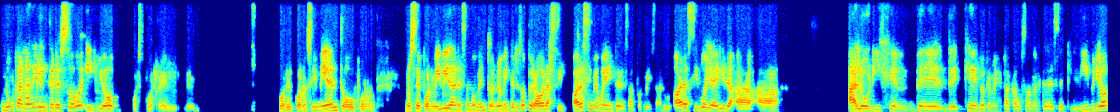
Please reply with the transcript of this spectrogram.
nunca a nadie le interesó y yo, pues por el, por el conocimiento o por, no sé, por mi vida en ese momento no me interesó, pero ahora sí, ahora sí me voy a interesar por mi salud, ahora sí voy a ir a, a al origen de, de, qué es lo que me está causando este desequilibrio,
